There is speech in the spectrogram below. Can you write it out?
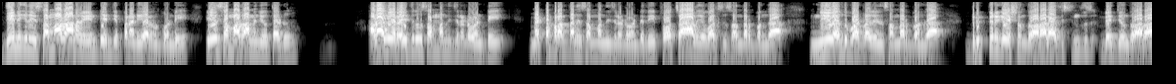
దీనికి నీ సమాధానం ఏంటి అని చెప్పని అడిగారు అనుకోండి ఏ సమాధానం చెబుతాడు? అలాగే రైతులకు సంబంధించినటువంటి మెట్ట ప్రాంతానికి సంబంధించినటువంటిది ప్రోత్సాహాలు ఇవ్వాల్సిన సందర్భంగా నీరు అందుబాటులో లేని సందర్భంగా డ్రిప్ ఇరిగేషన్ ద్వారా లేకపోతే సింధు బేద్యం ద్వారా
